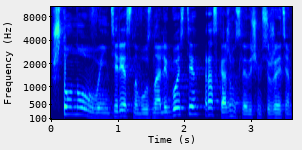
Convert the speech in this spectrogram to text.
Что нового и интересного узнали гости, расскажем в следующем сюжете.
